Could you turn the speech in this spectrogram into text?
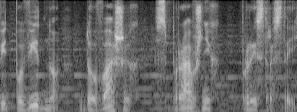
відповідно до ваших справжніх пристрастей.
